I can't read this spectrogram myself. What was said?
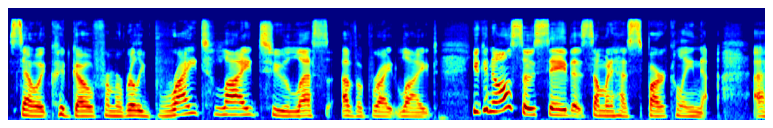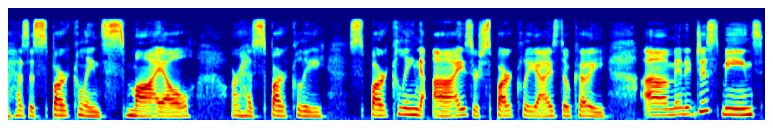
So it could go from a really bright light to less of a bright light. You can also say that someone someone has sparkling, uh, has a sparkling smile or has sparkly, sparkling eyes or sparkly eyes, okay. Um, and it just means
